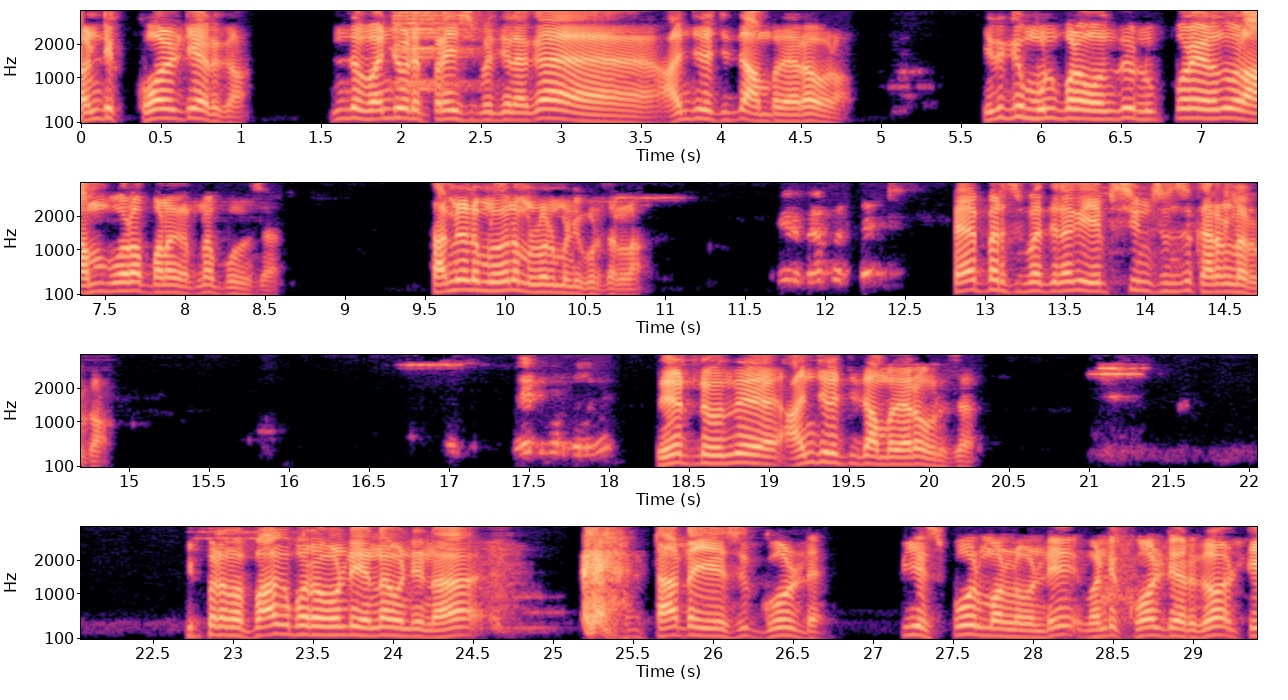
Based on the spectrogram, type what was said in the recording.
வண்டி குவாலிட்டியாக இருக்கும். இந்த வண்டியோட ப்ரைஸ் பார்த்தீங்கன்னாக்கா அஞ்சு லட்சத்தி ஐம்பதாயிரம் வரும். இதுக்கு முன்பணம் வந்து முப்பதாயிரம் ஒரு ஐம்பது ரூபா பணம் கட்டினா போதும் சார். தமிழ்நாடு முழுவதும் நம்ம லோன் பண்ணி கொடுத்துடலாம். பேப்பர்ஸ் பார்த்தீங்கன்னாக்கா எஃப்சி இன்சூரன்ஸ் கரண்டில் இருக்கும். ரேட்டு வந்து அஞ்சு லட்சத்தி ஐம்பதாயிரம் வரும் சார் இப்போ நம்ம பார்க்க போகிற வண்டி என்ன வண்டினா Tata Ace gold BS four model வண்டி. வண்டி குவாலிட்டியாக இருக்கும். டி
